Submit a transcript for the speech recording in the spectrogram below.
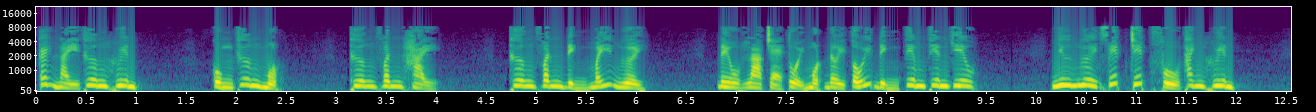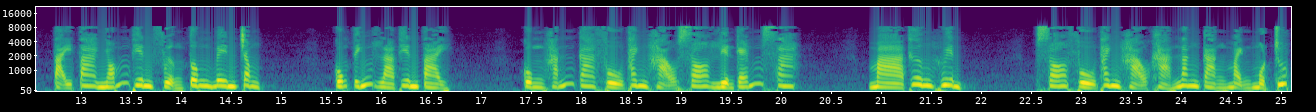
cái này thương huyên, cùng thương một, thương vân hải, thương vân đỉnh mấy người, đều là trẻ tuổi một đời tối đỉnh tiêm thiên kiêu, như ngươi giết chết phù thanh huyên, tại ta nhóm thiên phượng tôn bên trong, cũng tính là thiên tài, cùng hắn ca phù thanh hảo so liền kém xa, mà thương huyên, so phù thanh hảo khả năng càng mạnh một chút,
